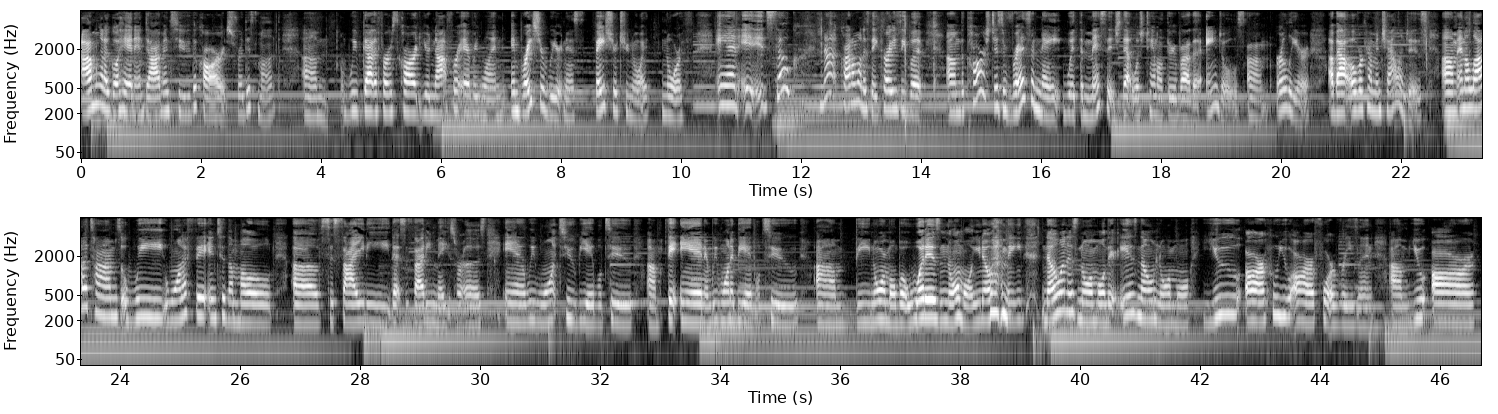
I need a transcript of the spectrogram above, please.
i'm gonna go ahead and dive into the cards for this month Um, we've got the first card You're not for everyone. Embrace your weirdness, face your true north. And it, it's so not, I don't want to say crazy, but um, the cards just resonate with the message that was channeled through by the angels um, earlier about overcoming challenges. Um, and a lot of times we want to fit into the mold of society that society makes for us. And we want to be able to um, fit in and we want to be able to um, be normal. But what is normal? You know what i mean? No one is normal. There is no normal. You are who you are for a reason. Um, you are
